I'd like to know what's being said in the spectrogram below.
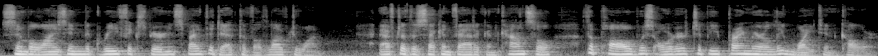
symbolizing the grief experienced by the death of a loved one. After the Second Vatican Council, the pall was ordered to be primarily white in color.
